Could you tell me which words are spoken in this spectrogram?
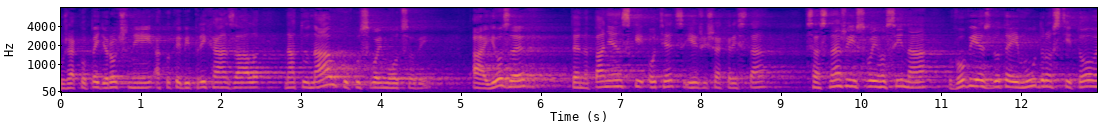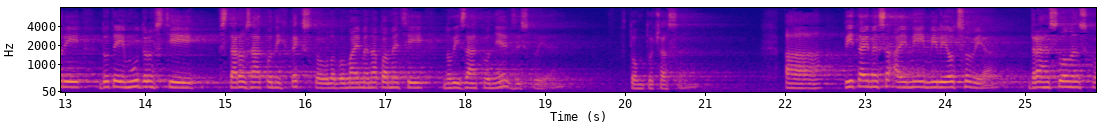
už ako 5-ročný, ako keby prichádzal na tú náuku ku svojmu otcovi. A Jozef, ten panenský otec Ježiša Krista, sa snaží svojho syna voviesť do tej múdrosti Tóry, do tej múdrosti starozákonných textov, lebo majme na pamäti, nový zákon neexistuje v tomto čase. A pýtajme sa aj my, milí otcovia, drahé Slovensko,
